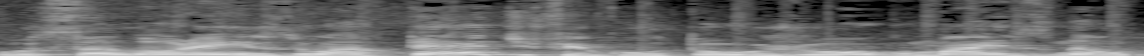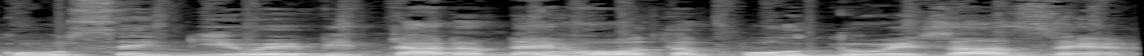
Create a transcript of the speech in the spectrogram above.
O San Lorenzo até dificultou o jogo, mas não conseguiu evitar a derrota por 2 a 0.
